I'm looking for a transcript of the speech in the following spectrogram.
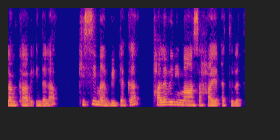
ලංකාවේ ඉඳලා කිසිම විටක පළවෙනි මාස 6 ඇතුළත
